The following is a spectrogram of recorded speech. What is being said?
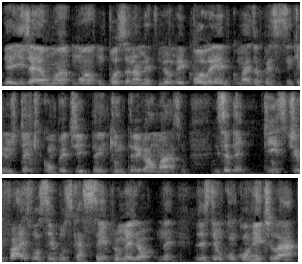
E aí já é uma, uma, um posicionamento meu meio polêmico, mas eu penso assim, que a gente tem que competir, tem que entregar o máximo. E você tem que te faz você buscar sempre o melhor, né? Às vezes tem um concorrente lá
